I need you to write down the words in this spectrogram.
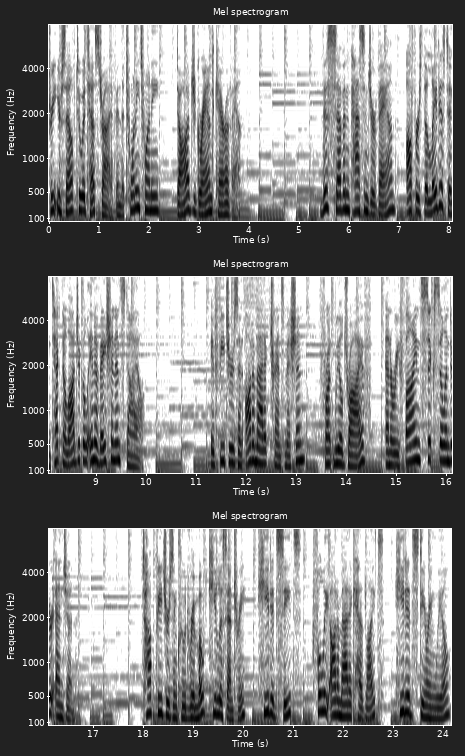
treat yourself to a test drive in the 2020 Dodge Grand Caravan. This seven passenger van offers the latest in technological innovation and style. It features an automatic transmission, front wheel drive, and a refined six cylinder engine. Top features include remote keyless entry, heated seats, fully automatic headlights, heated steering wheel,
